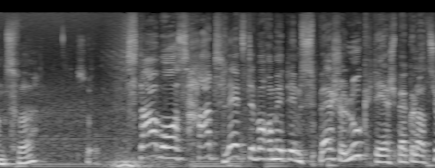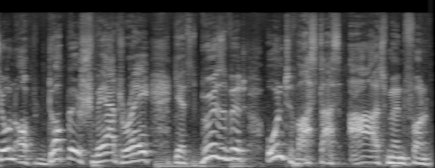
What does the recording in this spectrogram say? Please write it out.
Und zwar so. Star Wars hat letzte Woche mit dem Special Look der Spekulation, ob Doppelschwert Ray jetzt böse wird und was das Atmen von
